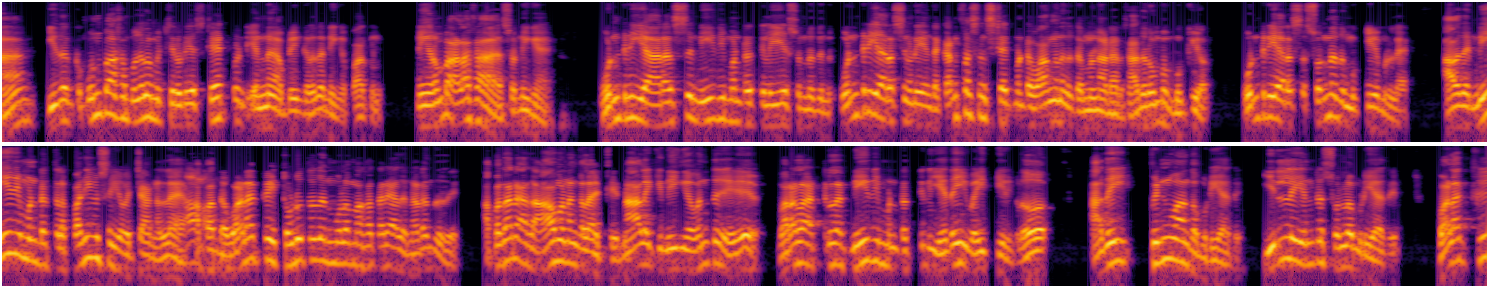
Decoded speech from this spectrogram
இதற்கு முன்பாக முதலமைச்சருடைய ஸ்டேட்மெண்ட் என்ன அப்படிங்கிறத நீங்க பார்க்கணும். நீங்க ரொம்ப அழகா சொன்னீங்க. ஒன்றிய அரசு நீதிமன்றத்திலேயே சொன்னது ஒன்றிய அரசினுடைய இந்த கன்ஃபஷன் ஸ்டேட்மெண்ட்டை வாங்கினது தமிழ்நாடு அரசு. அது ரொம்ப முக்கியம். ஒன்றிய அரசு சொன்னது முக்கியம் இல்ல. அதை நீதிமன்றத்துல பதிவு செய்ய வச்சாங்கல்ல. அப்ப அந்த வழக்கை தொடுத்ததன் மூலமாகத்தானே அது நடந்தது. அப்பதானே அது ஆவணங்களாச்சு. நாளைக்கு நீங்க வந்து வரலாற்றுல நீதிமன்றத்தில் எதை வைத்தீர்களோ அதை பின்வாங்க முடியாது. இல்லை என்று சொல்ல முடியாது. வழக்கு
